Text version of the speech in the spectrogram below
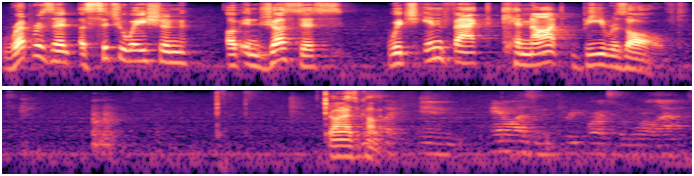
represent a situation of injustice which, in fact, cannot be resolved. John has a comment. Like in analyzing the three parts of a moral act,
